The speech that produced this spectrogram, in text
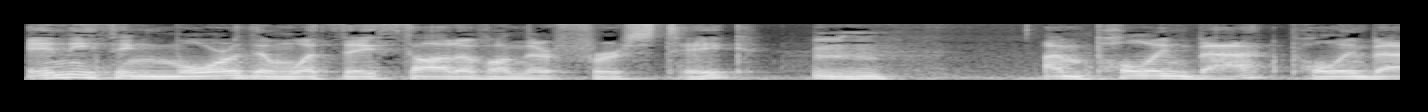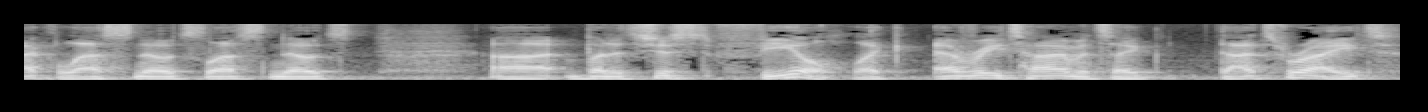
anything more than what they thought of on their first take. Mm-hmm. I'm pulling back, pulling back, less notes, less notes, uh, but it's just feel. Like every time, it's like that's right,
